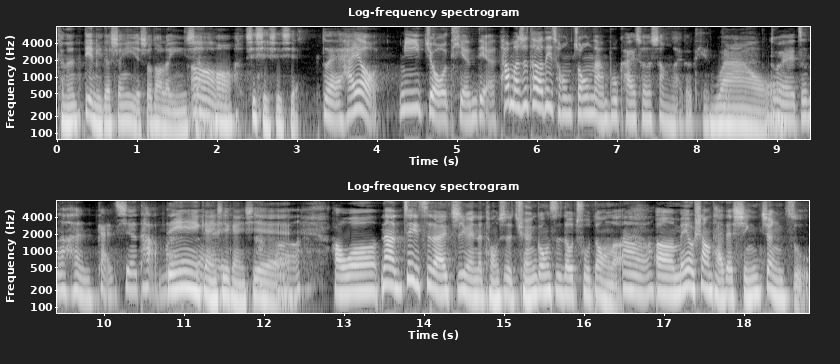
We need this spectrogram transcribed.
可能店里的生意也受到了影响。嗯，哦，谢谢谢谢。对，还有。米酒甜点，他们是特地从中南部开车上来的甜点。哇哦，对，真的很感谢他们。对，感谢感谢。嗯、好哦，那这一次来支援的同事，全公司都出动了。嗯，呃，没有上台的行政组，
